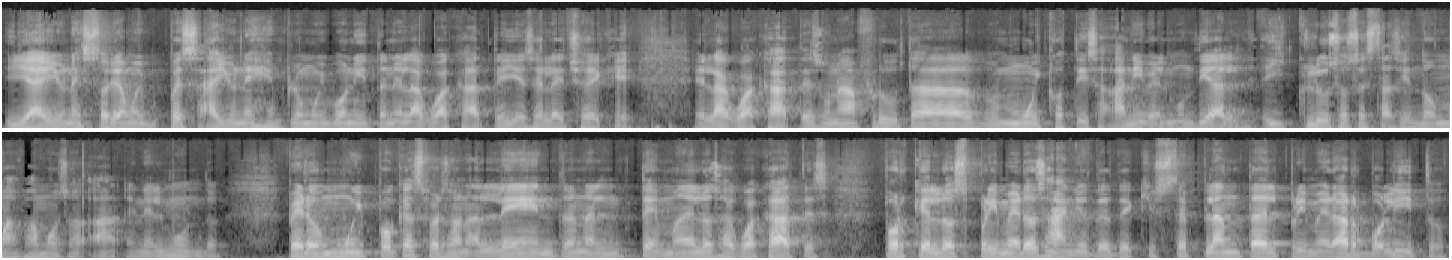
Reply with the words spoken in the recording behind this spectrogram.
Y hay una historia muy, pues hay un ejemplo muy bonito en el aguacate y es el hecho de que el aguacate es una fruta muy cotizada a nivel mundial. Incluso se está haciendo más famoso en el mundo. Pero muy pocas personas le entran al tema de los aguacates porque los primeros años, desde que usted planta el primer arbolito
